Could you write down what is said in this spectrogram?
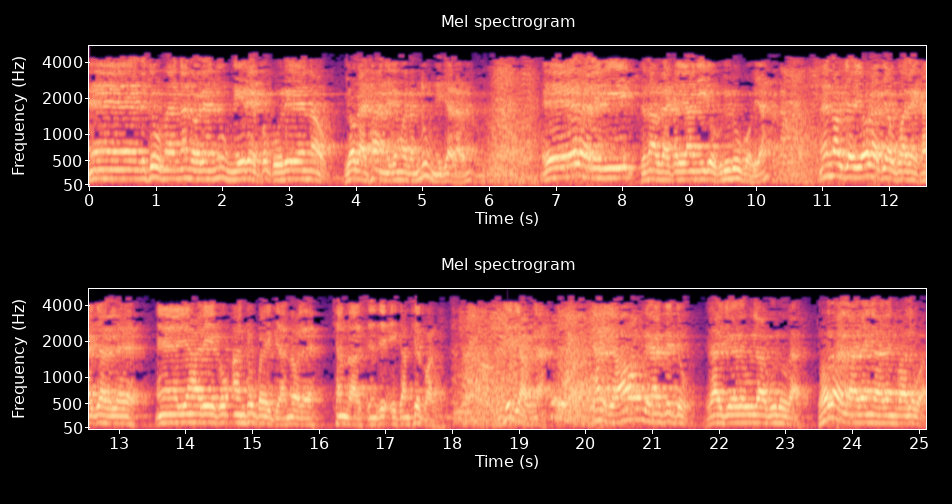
အဲတချို့မှနန်းတော်ရဲ့နှုတ်နေတဲ့ပုဂ္ဂိုလ်တွေရဲ့နောက်ယောဂထနေတယ်မှာတော့နှုတ်နေကြတာပဲအဲအဲ့ဒါတွေဒီသနဗလာကလျာဏီတို့ဘုရုတို့ပေါ့ဗျာအဲနောက်ကျယောဂပြောက်သွားတဲ့ခါကြတယ်လေအဲရာတွေကုန်အန်ထုတ်ပလိုက်ပြန်တော့လေ ချမ်းသာစင်စစ်ဧကံဖြစ်သွားတာဖြစ်ကြဘူးလားအဲကြောင့်တရားသစ်တို့ရာကျေရဝလာဘုရုကဒေါသလာတိုင်းလာတိုင်းပါလို့อ่ะ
